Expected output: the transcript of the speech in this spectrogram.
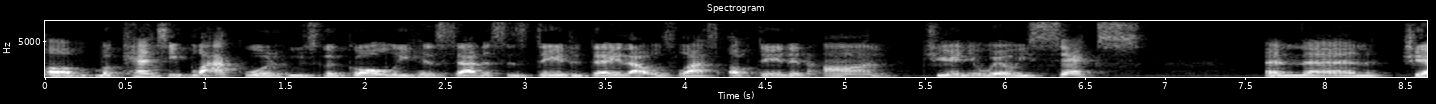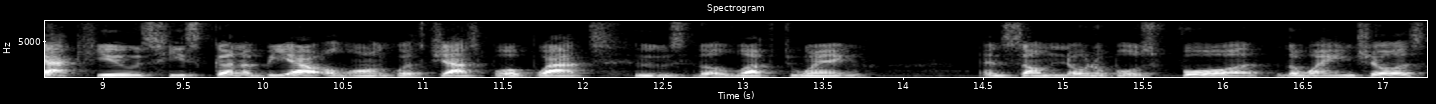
Um, Mackenzie Blackwood, who's the goalie, his status is day to day. That was last updated on January 6th. And then Jack Hughes, he's gonna be out along with Jesper Bratt, who's the left wing. And some notables for the Rangers.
